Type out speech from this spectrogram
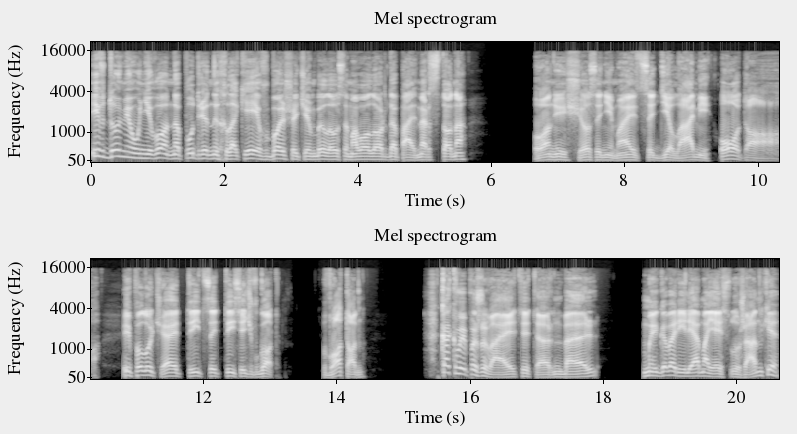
и в доме у него напудренных лакеев больше, чем было у самого лорда Пальмерстона. Он еще занимается делами, о да, и получает тридцать тысяч в год. Вот он. «Как вы поживаете, Тернбель?» Мы говорили о моей служанке,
